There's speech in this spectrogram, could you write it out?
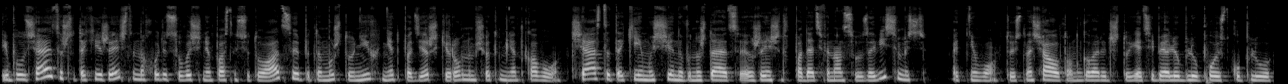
И получается, что такие женщины находятся в очень опасной ситуации, потому что у них нет поддержки ровным счетом ни от кого. Часто такие мужчины вынуждают своих женщин впадать в финансовую зависимость, от него. То есть сначала он говорит, что я тебя люблю, поезд куплю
